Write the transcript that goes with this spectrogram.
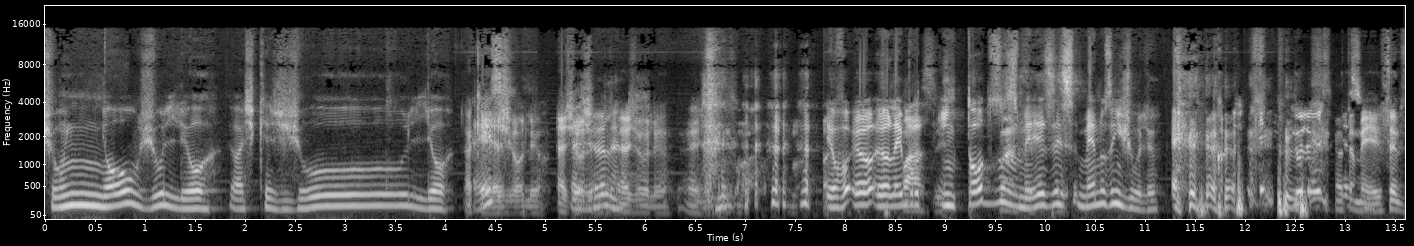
Junho ou julho? Eu acho que é julho. Ok, é é, isso? julho. É julho. julho? É julho. É julho. Boa, boa. Eu, eu, eu lembro Quase. em todos os Quase. meses, menos em julho. julho eu Eu também, sempre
